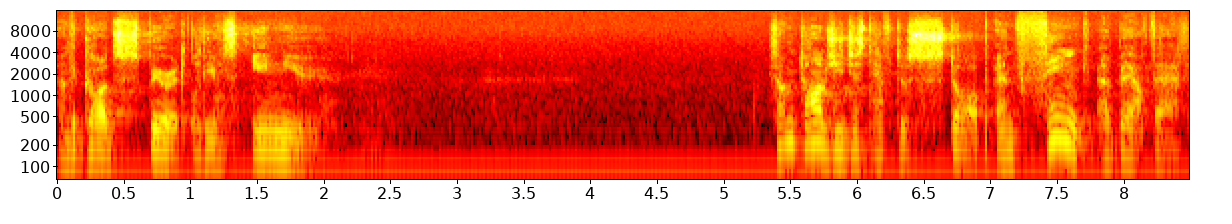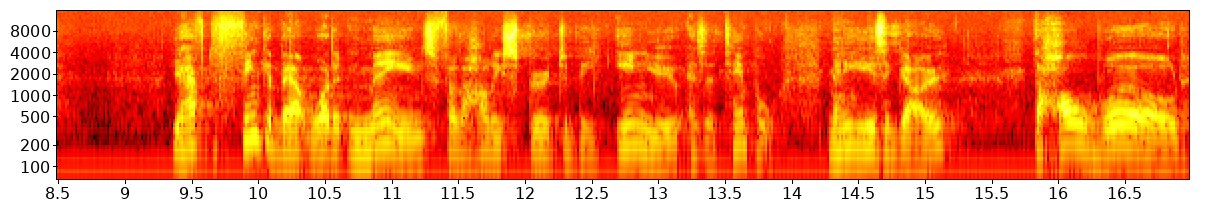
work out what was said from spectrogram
and the God's Spirit lives in you? Sometimes you just have to stop and think about that. You have to think about what it means for the Holy Spirit to be in you as a temple. Many years ago, the whole world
